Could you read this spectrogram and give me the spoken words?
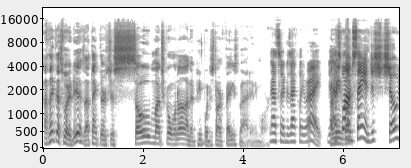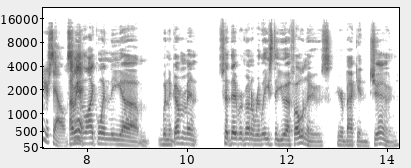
I think that's what it is. I think there's just so much going on that people just aren't fazed by it anymore. That's exactly right. I That's mean, why like- I'm saying just show yourselves. I mean, like when the um, when the government said they were going to release the UFO news here back in June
